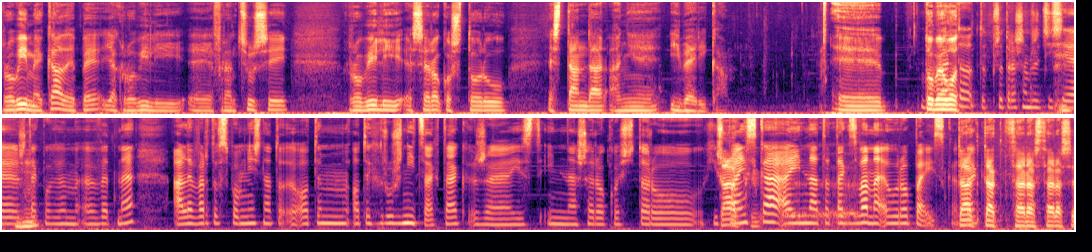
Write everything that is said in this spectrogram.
robimy KDP, jak robili e, Francuzi, robili szerokostoru standard, a nie Iberika. E, Bo to było... warto, to, przepraszam, że ci się, że Mhm. tak powiem, wetnę, ale warto wspomnieć na to, o, tym, o tych różnicach, tak? Że jest inna szerokość toru hiszpańska, a inna ta tak zwana europejska, Tak, tak? tak, zaraz, zaraz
